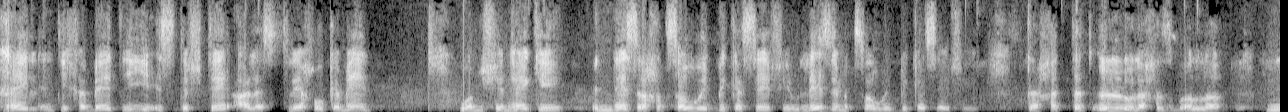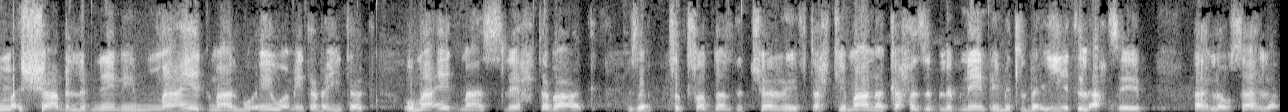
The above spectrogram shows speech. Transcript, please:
هاي الانتخابات هي استفتاء على سلاحه كمان. ومشان هيك الناس رح تصوت بكثافة ولازم تصوت بكثافة حتى تقول له لحزب الله الشعب اللبناني ما عيد مع المقاومة تبعيتك وما عيد مع السلاح تبعك. إذا بتتفضل تتشرف تحكي معنا كحزب لبناني مثل بقية الأحزاب أهلا وسهلا.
